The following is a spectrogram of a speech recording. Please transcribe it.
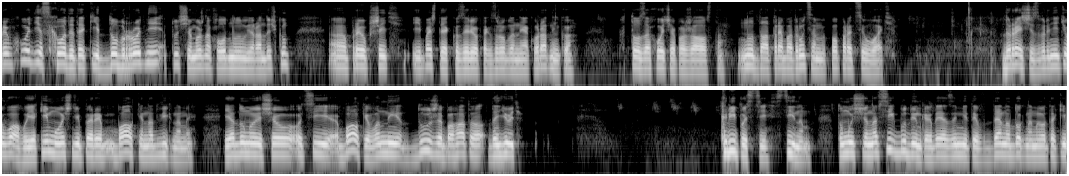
При вході сходи такі добротні. Тут ще можна холодну вірандочку е, приобшити. І бачите, як козирьок так зроблений акуратненько. Хто захоче, пожалуйста. Ну да, треба друцями попрацювати. До речі, зверніть увагу, які мощні перебалки над вікнами. Я думаю, що оці балки вони дуже багато дають кріпості стінам. Тому що на всіх будинках, де я замітив, де над окнами отакі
